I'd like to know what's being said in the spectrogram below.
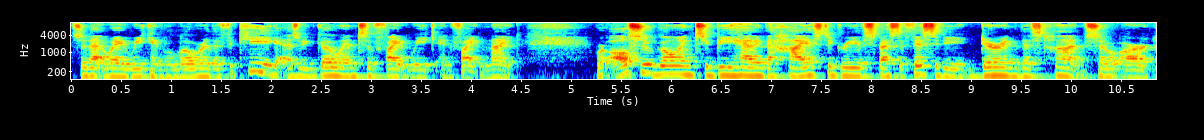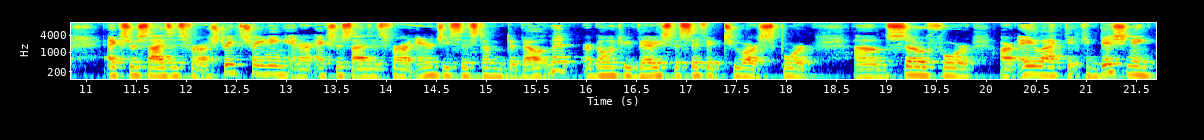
so that way we can lower the fatigue as we go into fight week and fight night. We're also going to be having the highest degree of specificity during this time. So our exercises for our strength training and our exercises for our energy system development are going to be very specific to our sport. Um, so for our alactic conditioning,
